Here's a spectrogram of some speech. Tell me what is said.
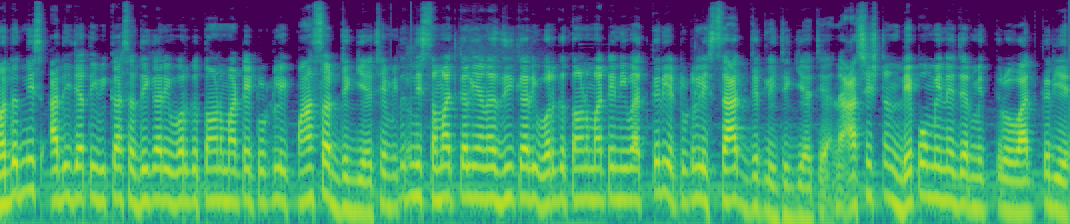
મદદનીશ આદિજાતિ વિકાસ અધિકારી વર્ગ ત્રણ માટે ટોટલી પાસઠ જગ્યા છે. મદદનીશ સમાજ કલ્યાણ અધિકારી વર્ગ ત્રણ માટેની વાત કરીએ, ટોટલી સાત જેટલી જગ્યા છે. અને આસિસ્ટન્ટ ડેપો મેનેજર મિત્રો વાત કરીએ,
